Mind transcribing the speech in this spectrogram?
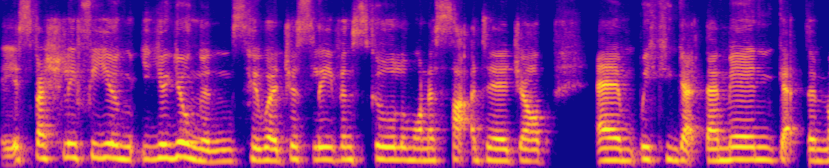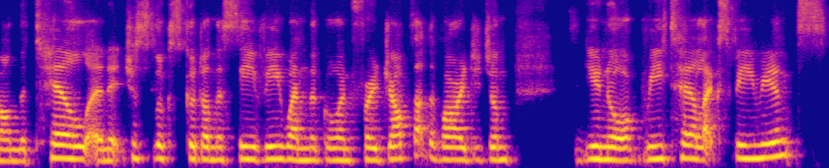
especially for you, your young uns who are just leaving school and want a Saturday job. And um, we can get them in, get them on the till, and it just looks good on the CV when they're going for a job that they've already done, you know, retail experience.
